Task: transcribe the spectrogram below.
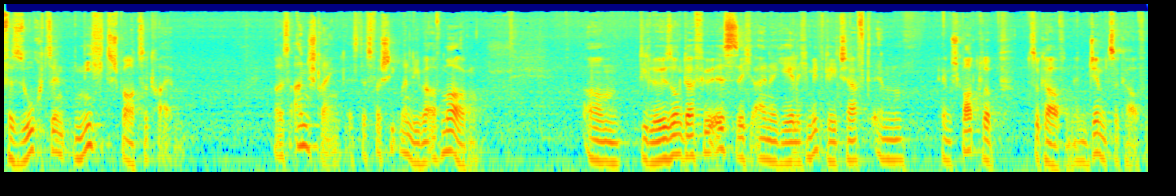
versucht sind, nicht Sport zu treiben, weil es anstrengend ist. Das verschiebt man lieber auf morgen. Ähm, die Lösung dafür ist, sich eine jährliche Mitgliedschaft im, im Sportclub zu kaufen, im Gym zu kaufen,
